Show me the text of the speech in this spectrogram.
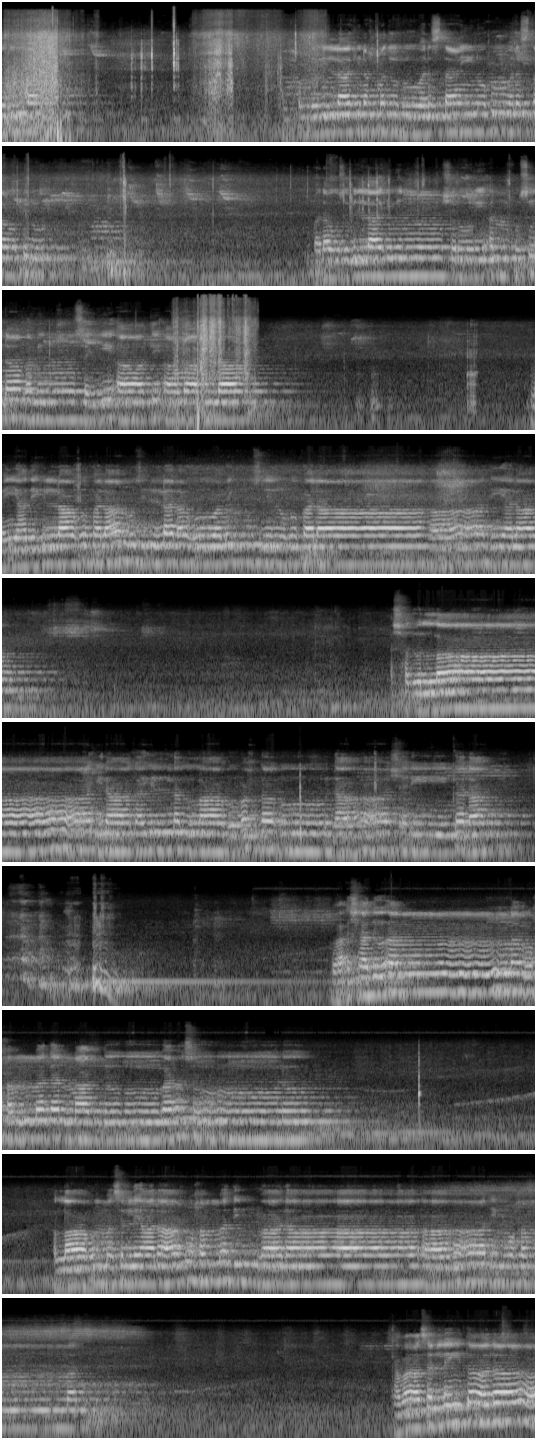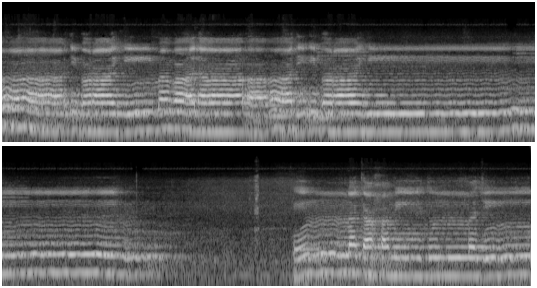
الحمد لله الحمد لله نحمده ونستعينه ونستغفره ونعوذ بالله من شرور أنفسنا ومن سيئات أعمالنا من يهده الله فلا مزل له ومن يسلله فلا هادي له. أشهد أن لا إله إلا الله وحده لا شريك له. وأشهد أن محمدا عبده ورسوله. اللهم صل على محمد وعلى آل محمد. كما صليت على إبراهيم وعلى آل إبراهيم. إنك حميد مجيد.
